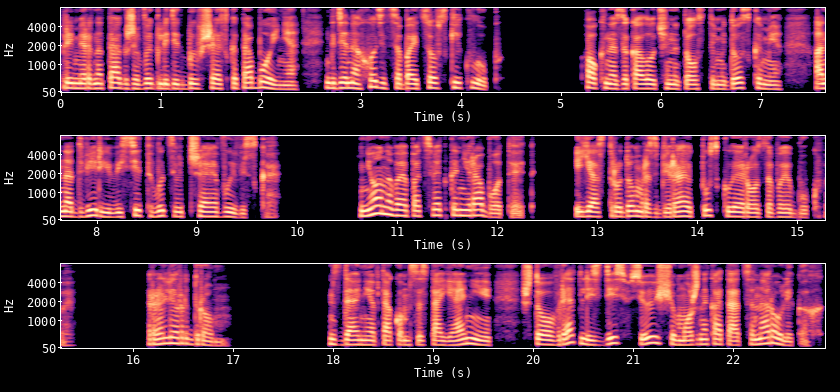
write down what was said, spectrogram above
Примерно так же выглядит бывшая скотобойня, где находится бойцовский клуб. Окна заколочены толстыми досками, а над дверью висит выцветшая вывеска. Неоновая подсветка не работает, и я с трудом разбираю тусклые розовые буквы. Роллердром. Здание в таком состоянии, что вряд ли здесь все еще можно кататься на роликах.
